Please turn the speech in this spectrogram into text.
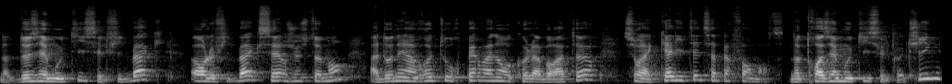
Notre deuxième outil, c'est le feedback. Or, le feedback sert justement à donner un retour permanent au collaborateur sur la qualité de sa performance. Notre troisième outil, c'est le coaching.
